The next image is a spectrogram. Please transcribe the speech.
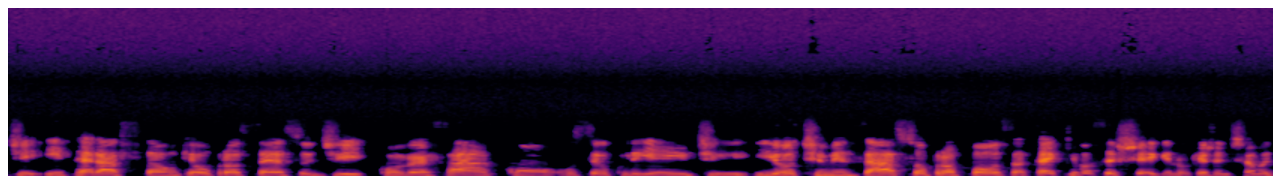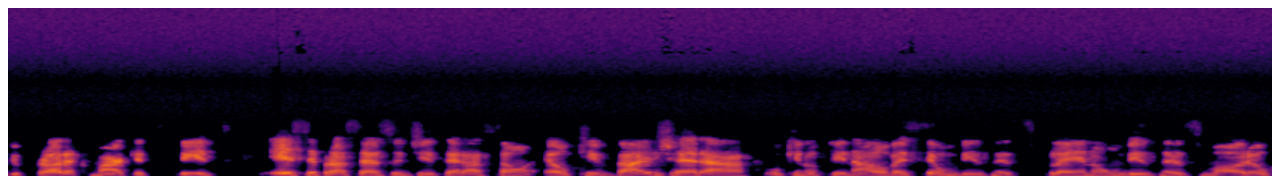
de iteração, que é o processo de conversar com o seu cliente e otimizar a sua proposta até que você chegue no que a gente chama de product market fit, esse processo de iteração é o que vai gerar o que no final vai ser um business plan, um business model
